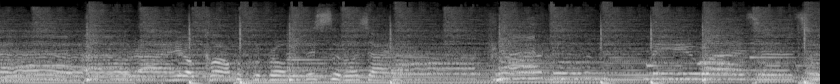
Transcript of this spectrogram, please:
ออ ขอบพระคุณพระองค์ด้วยสุดหัวใจ พระคุณไม่ว่าจะทุ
